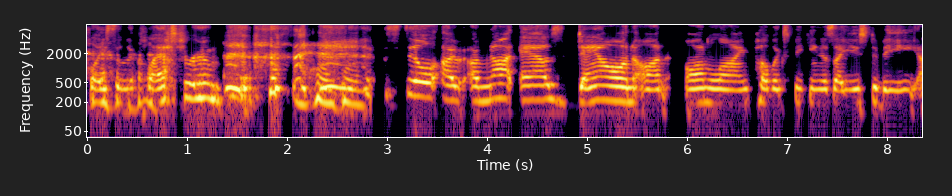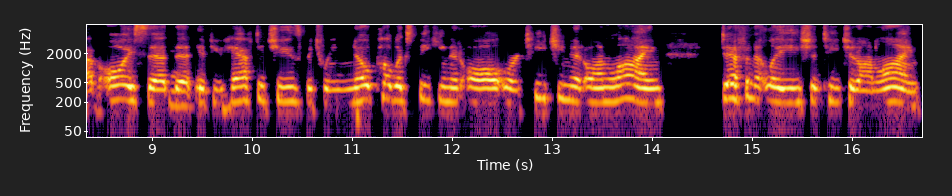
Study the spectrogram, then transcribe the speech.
place in the classroom. still, I, I'm not as down on online public speaking as I used to be. I've always said that if you have to choose between no public speaking at all or teaching it online, definitely you should teach it online.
